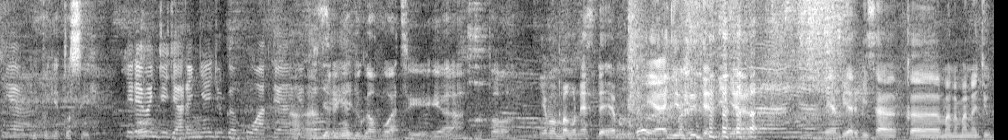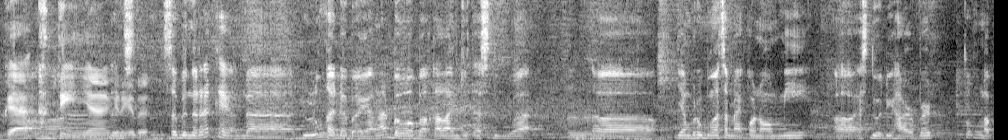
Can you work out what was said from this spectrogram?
Iya. gitu-gitu sih Jadi emang jejaringnya juga kuat ya gitu. jaringnya juga kuat sih ya betul Ya membangun SDM juga ya gitu jadinya. ya biar bisa ke mana-mana juga nantinya Dan gitu-gitu. se- sebenarnya kayak nggak dulu nggak ada bayangan bahwa bakal lanjut S2 eh, yang berhubungan sama ekonomi eh, S2 di Harvard tuh nggak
